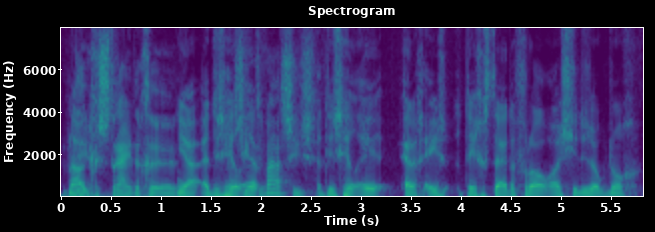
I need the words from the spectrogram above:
Nou, tegenstrijdige Ja, het is heel erg, situaties. het is heel e- erg eens- tegenstrijdig. Vooral als je dus ook nog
